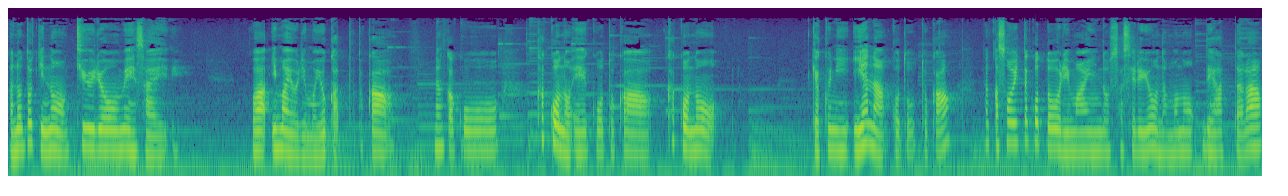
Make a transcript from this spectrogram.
あの時の給料明細は今よりも良かったとかなんかこう過去の栄光とか過去の逆に嫌なこととかなんかそういったことをリマインドさせるようなものであったら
